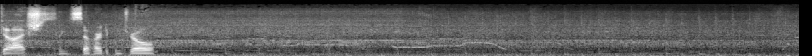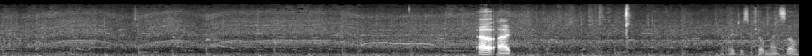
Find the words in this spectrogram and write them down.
Gosh, this thing's so hard to control. Oh, I I just killed myself.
